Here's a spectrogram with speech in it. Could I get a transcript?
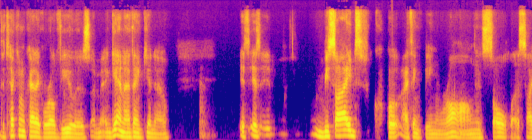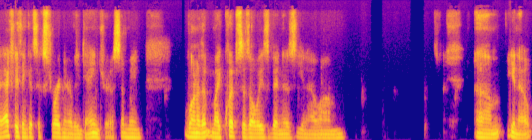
the technocratic worldview is I mean, again i think you know it's, it's it, besides quote i think being wrong and soulless i actually think it's extraordinarily dangerous i mean one of the my quips has always been is you know um um you know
